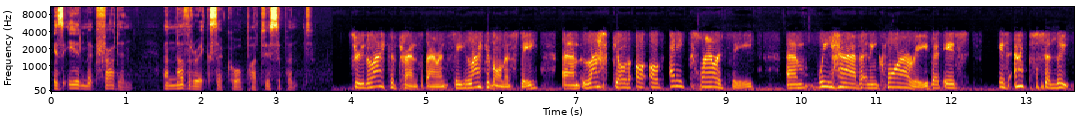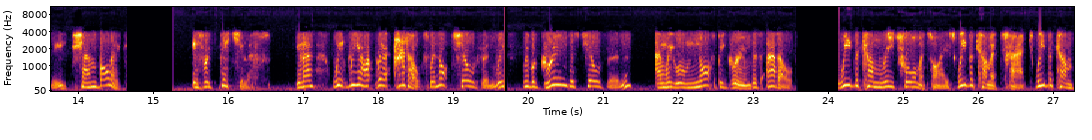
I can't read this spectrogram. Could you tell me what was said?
is Ian McFadden, another IICSA core participant through lack of transparency, lack of honesty, um, lack of, of, of, any clarity, um, we have an inquiry that is is absolutely shambolic. Is ridiculous. You know, we, we are we're adults. We're not children. We we were groomed as children, and we will not be groomed as adults. We become re-traumatized. We become attacked. We become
